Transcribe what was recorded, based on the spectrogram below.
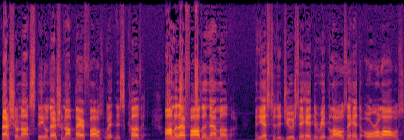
Thou shalt not steal. Thou shalt not bear false witness. Covet. Honor thy father and thy mother. And yes, to the Jewish, they had the written laws, they had the oral laws.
